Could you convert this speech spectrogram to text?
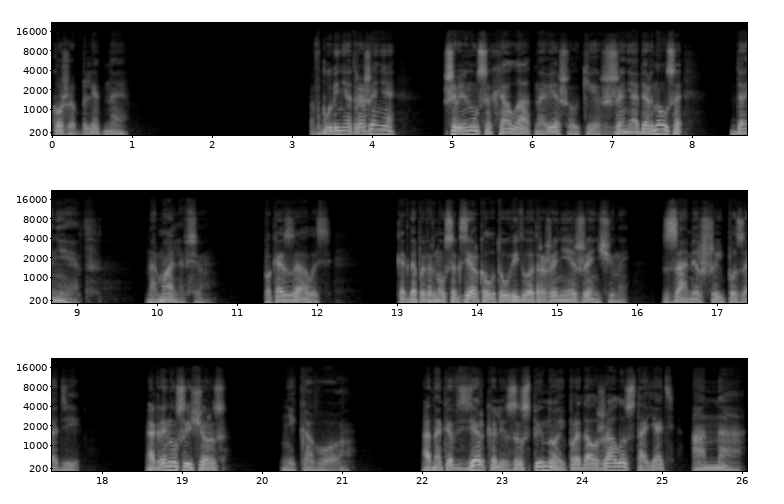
кожа бледная. В глубине отражения шевельнулся халат на вешалке. Женя обернулся. Да нет, нормально все. Показалось. Когда повернулся к зеркалу, то увидел отражение женщины, замершей позади. Оглянулся еще раз. Никого. Однако в зеркале за спиной продолжала стоять она —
